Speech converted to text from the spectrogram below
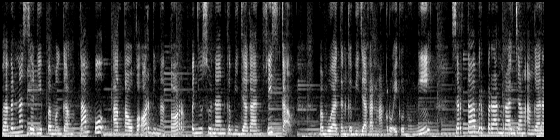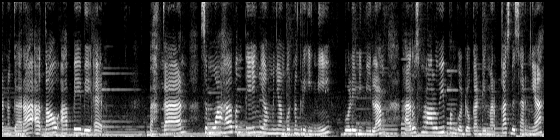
Bappenas jadi pemegang tampuk atau koordinator penyusunan kebijakan fiskal pembuatan kebijakan makroekonomi, serta berperan merancang anggaran negara atau APBN. Bahkan, semua hal penting yang menyangkut negeri ini boleh dibilang harus melalui penggodokan di markas besarnya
